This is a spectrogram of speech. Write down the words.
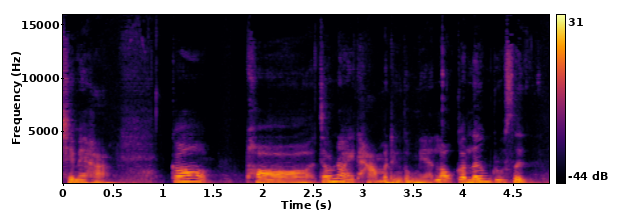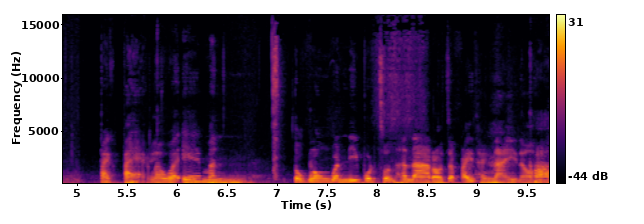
ใช่ไหมคะ ก็พอเจ้านายถามมาถึงตรงเนี้ย เราก็เริ่มรู้สึกแปลกๆแล้วว่า เอ๊ะมันตกลงวันนี้บทสนทนาเราจะไปทางไหนเนาะค่ะ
